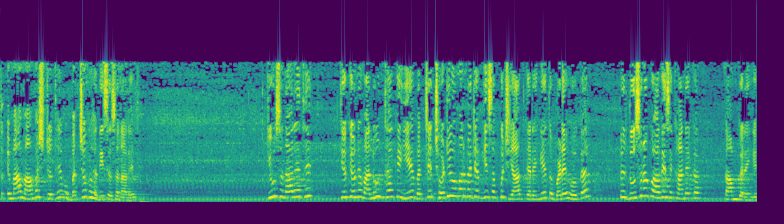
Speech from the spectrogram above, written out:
تو امام آمش جو تھے، وہ بچوں کو حدیثیں سنا رہے تھے۔ کیوں سنا رہے تھے؟ کیونکہ انہیں معلوم تھا کہ یہ بچے چھوٹی عمر میں جب یہ سب کچھ یاد کریں گے، تو بڑے ہو کر پھر دوسروں کو آگے سکھانے کا کام کریں گے۔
